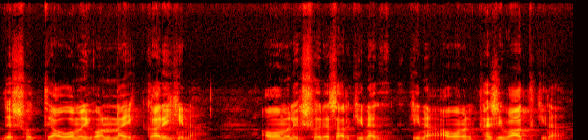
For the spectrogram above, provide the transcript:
যে সত্যি আওয়ামী লীগ অন্যায়কারী কিনা, আওয়ামী লীগ স্বৈরাচার কিনা কিনা, আওয়ামী লীগ ফ্যাসিবাদ কিনা।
